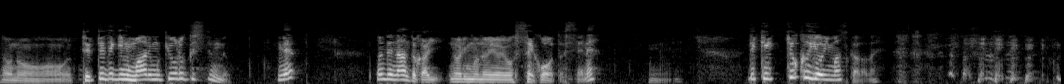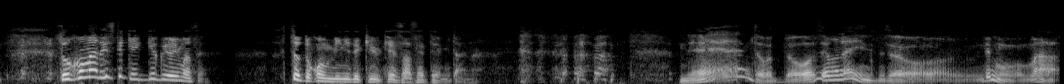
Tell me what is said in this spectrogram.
その、徹底的に周りも協力してんだよ。ね。そんでなんとか乗り物酔いを防ごうとしてね。うん。で、結局酔いますからね。そこまでして結局酔いません。ちょっとコンビニで休憩させて、みたいな。ねえ、どう、どうしようもないんですよ。でも、まあ、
